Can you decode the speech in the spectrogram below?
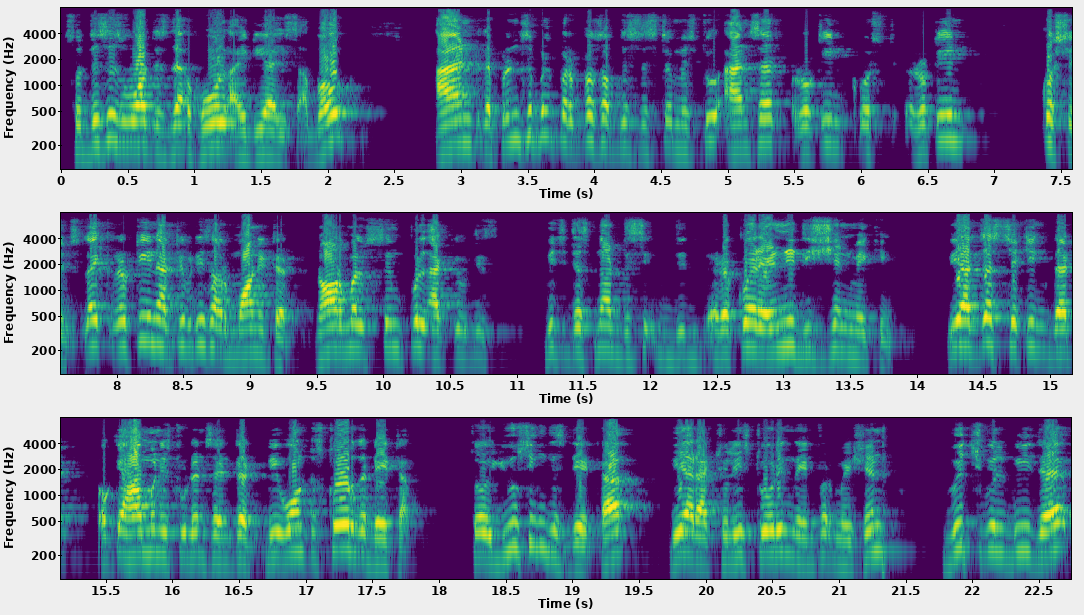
So this is what is the whole idea is about. And the principal purpose of this system is to answer routine routine questions. Like routine activities are monitored normal simple activities which does not require any decision making. We are just checking that okay how many students entered? We want to store the data. So using this data we are actually storing the information which will be the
